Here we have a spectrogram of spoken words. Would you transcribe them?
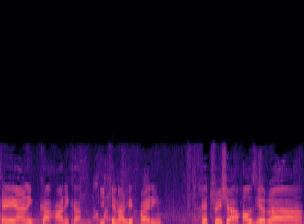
Hey Anika, Anika, you cannot be fighting. Hey Trisha, how's your uh,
